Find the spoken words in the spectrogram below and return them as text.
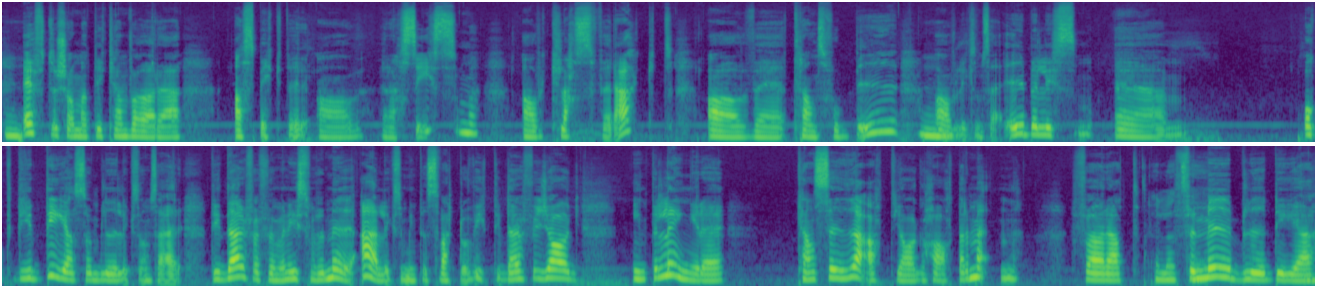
Mm. Eftersom att det kan vara aspekter av rasism, av klassförakt, av eh, transfobi, Mm. av liksom så ableism. ehm, och det är det som blir liksom så här, det är därför feminism för mig är liksom inte svart och vitt. Det är därför jag inte längre kan säga att jag hatar män. För att för mig blir det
